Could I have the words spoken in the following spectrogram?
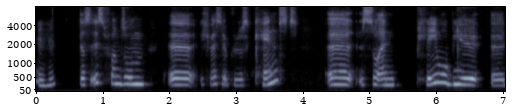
mhm. Das ist von so einem, äh, ich weiß nicht, ob du das kennst, äh, ist so ein Playmobil äh,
